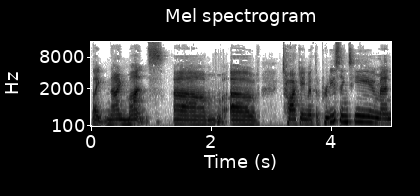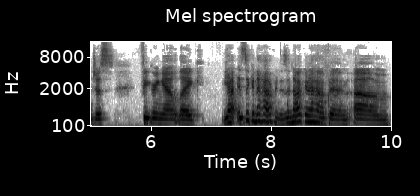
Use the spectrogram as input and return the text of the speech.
like nine months um, of talking with the producing team and just figuring out like yeah, is it going to happen? Is it not going to happen? Um,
